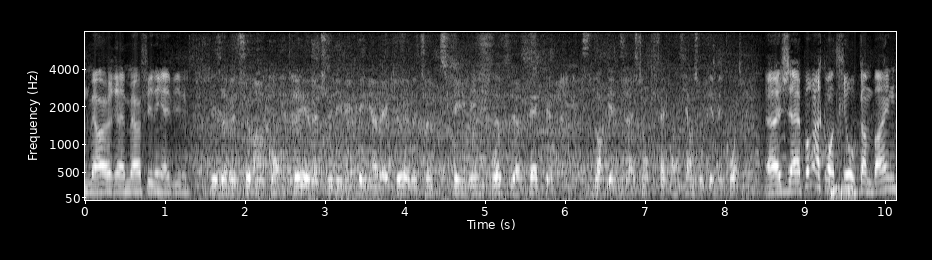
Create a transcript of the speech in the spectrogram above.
le meilleur, euh, meilleur, feeling à vivre. Les avais-tu rencontrés? Avais-tu des meetings avec eux? Avais-tu un petit feeling? Toi, tu as fait que c'est une organisation qui fait confiance aux Québécois? Euh, je n'avais pas rencontré au Combine.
